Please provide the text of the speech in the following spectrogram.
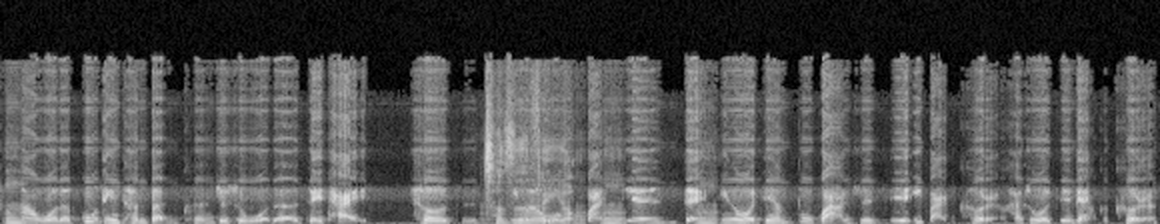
那我的固定成本可能就是我的这台。车子，车子的费用，因为我管接，嗯、对，因为我今天不管是接一百个客人，还是我接两个客人，嗯、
